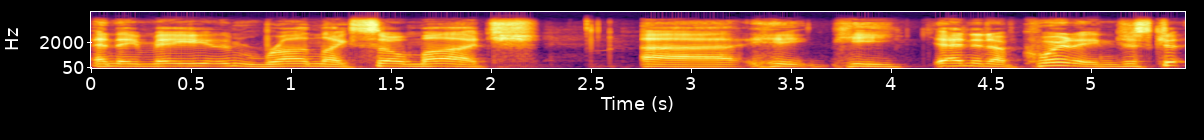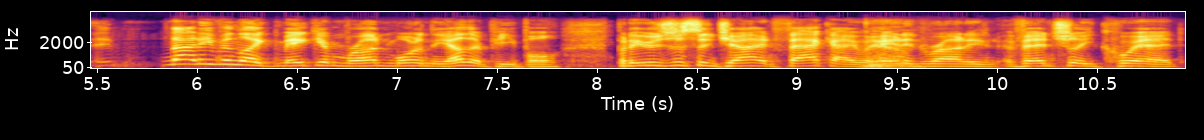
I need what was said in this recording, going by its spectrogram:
and they made him run like so much. Uh, he he ended up quitting. Just not even like make him run more than the other people, but he was just a giant fat guy who hated running. Eventually quit.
